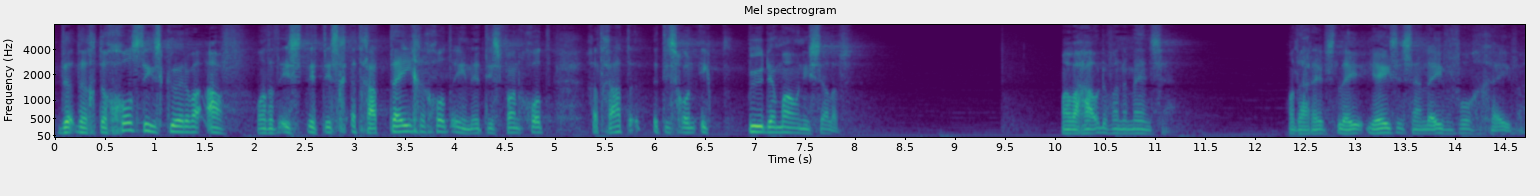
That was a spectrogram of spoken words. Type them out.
de, de, de, godsdienst keuren we af. Want het, is, het, is, het gaat tegen God in. Het is van God, het, gaat, het is gewoon ik, puur demonisch zelfs. Maar we houden van de mensen. Want daar heeft Jezus zijn leven voor gegeven.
